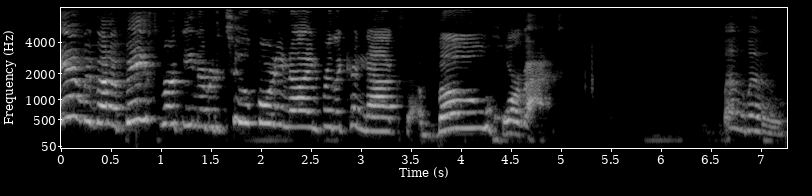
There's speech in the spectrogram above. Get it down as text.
And we've got a base rookie, number 249 for the Canucks, Bo Horvat. Bo, Bo.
